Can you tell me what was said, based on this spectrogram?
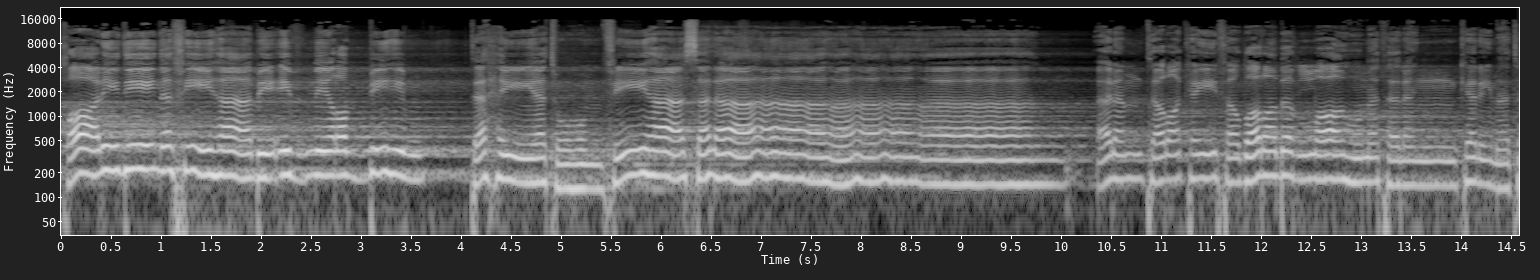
خالدين فيها بإذن ربهم تحيتهم فيها سلام. ألم تر كيف ضرب الله مثلا كلمة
